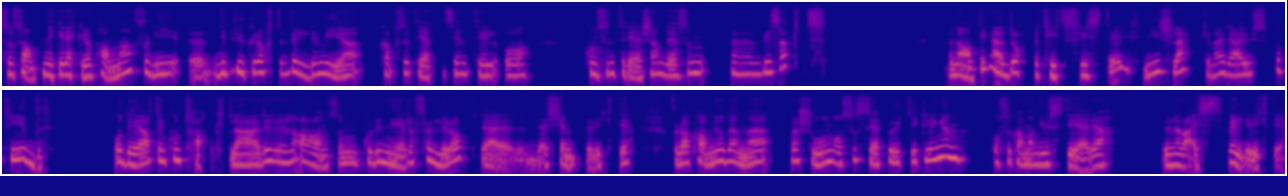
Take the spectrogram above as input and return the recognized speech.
så sant den ikke rekker opp handa, fordi eh, de bruker ofte veldig mye av kapasiteten sin til å konsentrere seg om det som eh, blir sagt. En annen ting er å droppe tidsfrister, gi slack, være raus på tid. Og det at en kontaktlærer eller en annen som koordinerer og følger opp, det er, det er kjempeviktig. For da kan jo denne personen også se på utviklingen, og så kan man justere underveis. Veldig viktig.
